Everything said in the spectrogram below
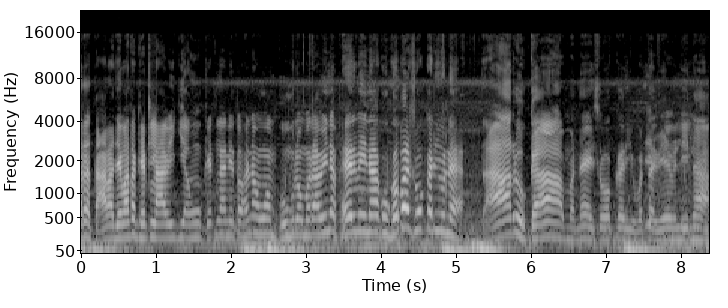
અરે તારા જેવા તો કેટલા આવી ગયા. હું કેટલા ની તો હે ને હું આમ ઘૂમરો મરાવીને ફેરવી નાખું. ખબર છોકરીઓને? તારું કામ નહીં છોકરી પટાવી વેવલી ના.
